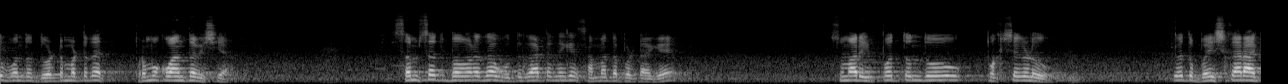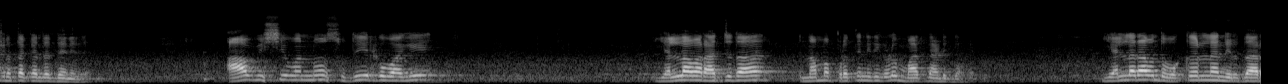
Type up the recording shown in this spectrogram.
ಒಂದು ದೊಡ್ಡ ಮಟ್ಟದ ಪ್ರಮುಖವಾದಂಥ ವಿಷಯ. ಸಂಸತ್ ಭವನದ ಉದ್ಘಾಟನೆಗೆ ಸಂಬಂಧಪಟ್ಟಾಗೆ ಸುಮಾರು ಇಪ್ಪತ್ತೊಂದು ಪಕ್ಷಗಳು ಇವತ್ತು ಬಹಿಷ್ಕಾರ ಹಾಕಿರ್ತಕ್ಕಂಥದ್ದೇನಿದೆ. ಆ ವಿಷಯವನ್ನು ಸುದೀರ್ಘವಾಗಿ ಎಲ್ಲ ರಾಜ್ಯದ ನಮ್ಮ ಪ್ರತಿನಿಧಿಗಳು ಮಾತನಾಡಿದ್ದಾರೆ. ಎಲ್ಲರ ಒಂದು ಒಕ್ಕಲಿನ ನಿರ್ಧಾರ.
